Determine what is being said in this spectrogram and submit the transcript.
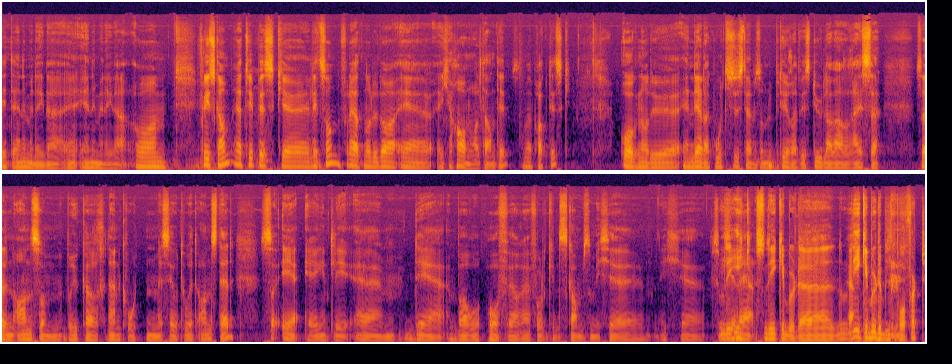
litt enig, med der, er enig med deg der. Og um, flyskam er typisk uh, litt sånn, for når du da er, ikke har noe alternativ som er praktisk, og når du er en del av kvotesystemet, som det betyr at hvis du lar være å reise, så er det en annen som bruker den kvoten med CO2 et annet sted, så er egentlig eh, det bare å påføre folk en skam som ikke, ikke Som de ikke ikke, som de ikke, burde, de ikke burde blitt påført.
